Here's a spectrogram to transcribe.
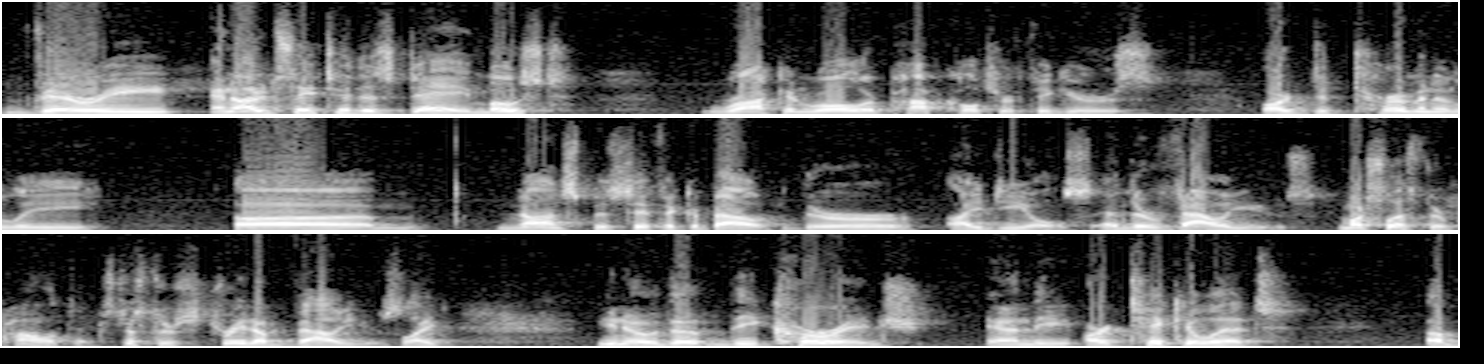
very, and I would say to this day, most rock and roll or pop culture figures are determinedly um, non-specific about their ideals and their values, much less their politics, just their straight up values. Like, you know, the the courage and the articulate, uh,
